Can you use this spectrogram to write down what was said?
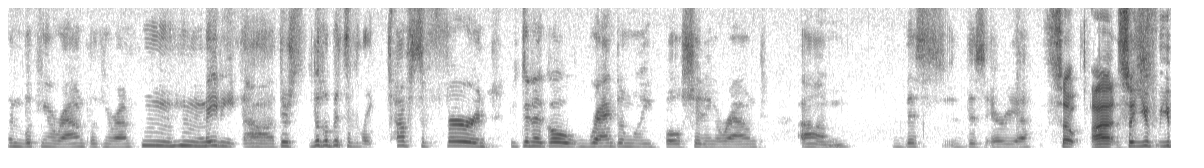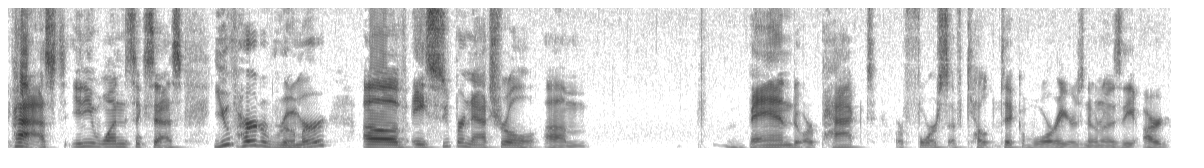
And looking around, looking around, hmm, maybe uh, there's little bits of like tufts of fur, and he's gonna go randomly bullshitting around um, this this area. so, uh, so you you passed. You need one success. You've heard a rumor of a supernatural um, band or pact or force of Celtic warriors known as the Ard-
